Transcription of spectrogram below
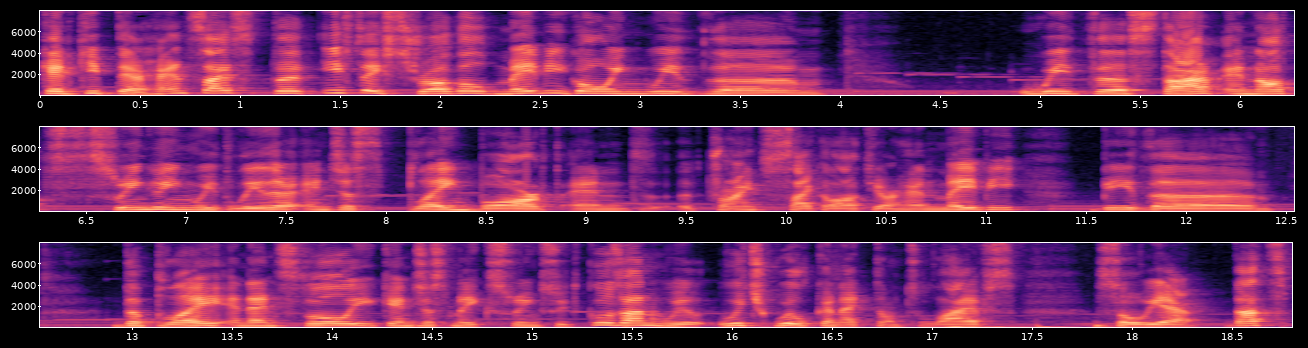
can keep their hand size. But if they struggle, maybe going with um, with the starve and not swinging with leader and just playing board and uh, trying to cycle out your hand maybe be the the play and then slowly you can just make swings with Kuzan which will connect onto lives so yeah, that's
